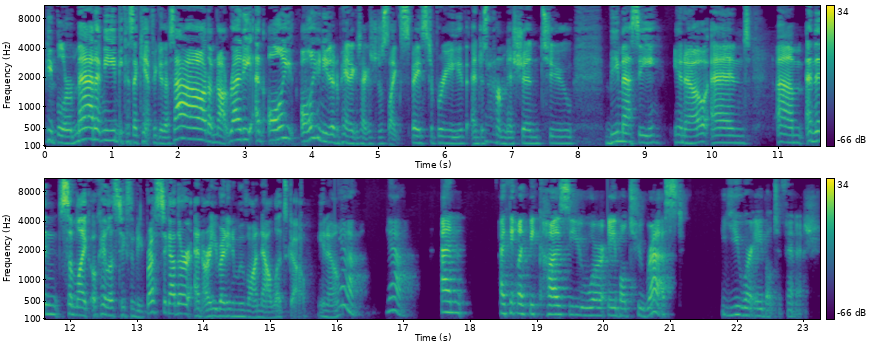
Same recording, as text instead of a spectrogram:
People are mad at me because I can't figure this out. I'm not ready. And all you, all you need in a panic attack is just like space to breathe and just yeah. permission to, be messy, you know, and Um, and then some like, okay, let's take some deep breaths together. And are you ready to move on now? Let's go, you know? Yeah. Yeah. And I think like because you were able to rest, you were able to finish.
